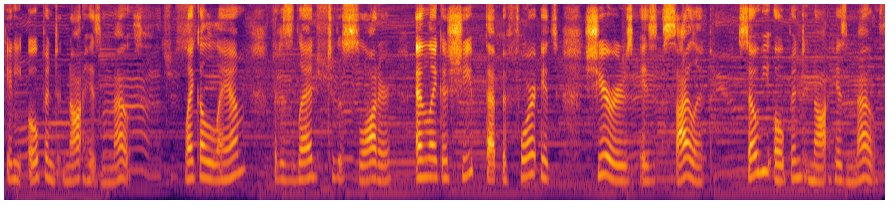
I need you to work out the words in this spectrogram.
yet he opened not his mouth. Like a lamb that is led to the slaughter, and like a sheep that before its shearers is silent, so he opened not his mouth.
